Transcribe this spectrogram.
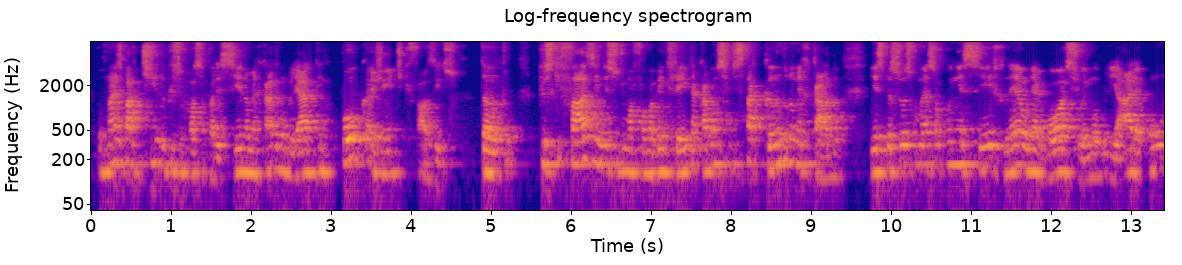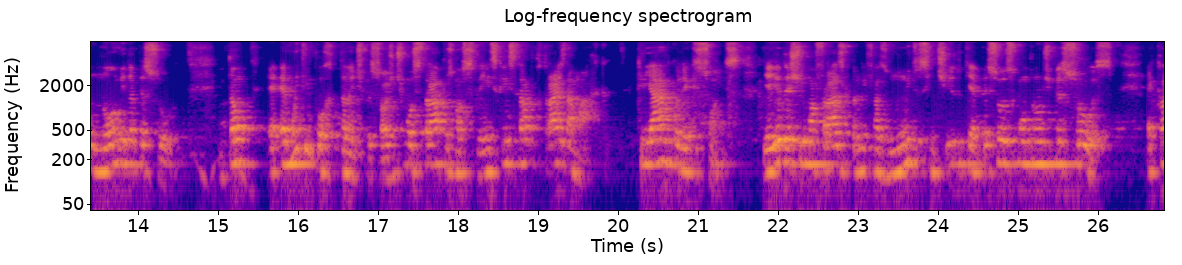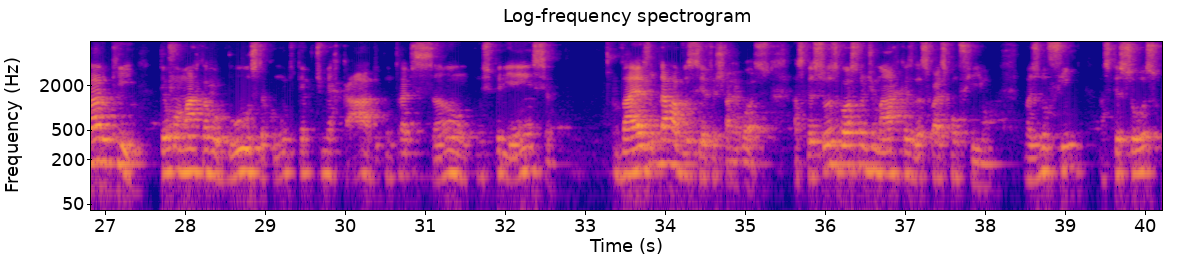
Por mais batido que isso possa parecer, no mercado imobiliário tem pouca gente que faz isso. Tanto que os que fazem isso de uma forma bem feita acabam se destacando no mercado e as pessoas começam a conhecer né, o negócio, a imobiliária, com o nome da pessoa. Então, é, é muito importante, pessoal, a gente mostrar para os nossos clientes quem está por trás da marca, criar conexões. E aí eu deixei uma frase que para mim faz muito sentido, que é pessoas compram de pessoas. É claro que ter uma marca robusta, com muito tempo de mercado, com tradição, com experiência, vai ajudar você a fechar negócio. As pessoas gostam de marcas das quais confiam, mas no fim, as pessoas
